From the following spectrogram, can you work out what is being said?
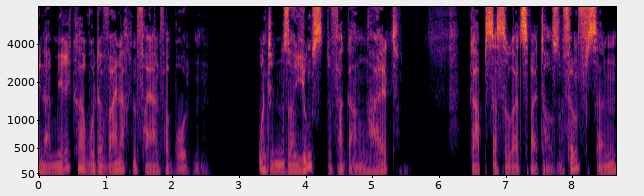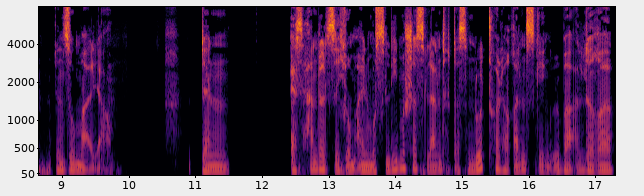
In Amerika wurde Weihnachten feiern verboten. Und in unserer jüngsten Vergangenheit gab es das sogar 2015 in Somalia. Denn es handelt sich um ein muslimisches Land, das null Toleranz gegenüber andere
